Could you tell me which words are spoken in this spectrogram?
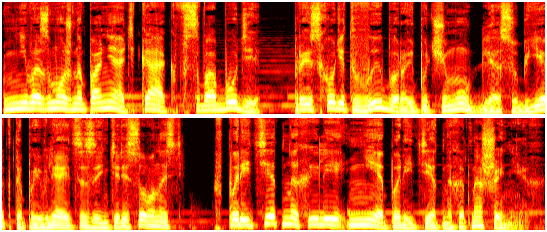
Невозможно понять, как в свободе происходит выбор и почему для субъекта появляется заинтересованность в паритетных или непаритетных отношениях.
